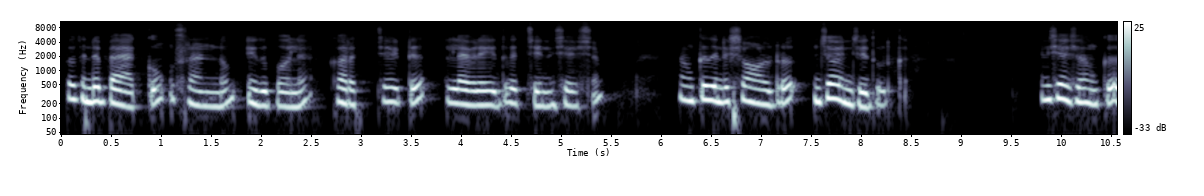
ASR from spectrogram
അപ്പോൾ ഇതിന്റെ ബാക്കും ഫ്രണ്ടും ഇതുപോലെ കറക്റ്റായിട്ട് ലെവൽ ചെയ്ത് വെച്ചതിന് ശേഷം നമുക്ക് ഇതിന്റെ ഷോൾഡർ ജോയിൻ ചെയ്ത് കൊടുക്കാം. അതിന് ശേഷം നമുക്ക്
